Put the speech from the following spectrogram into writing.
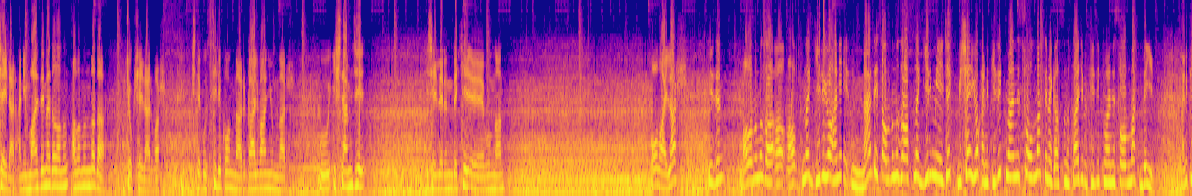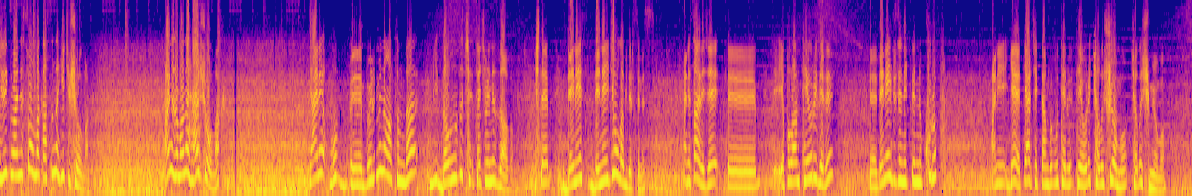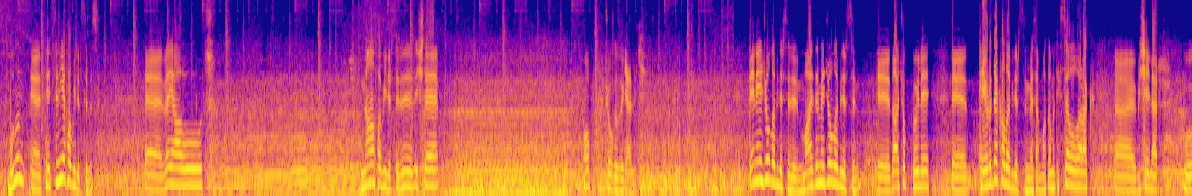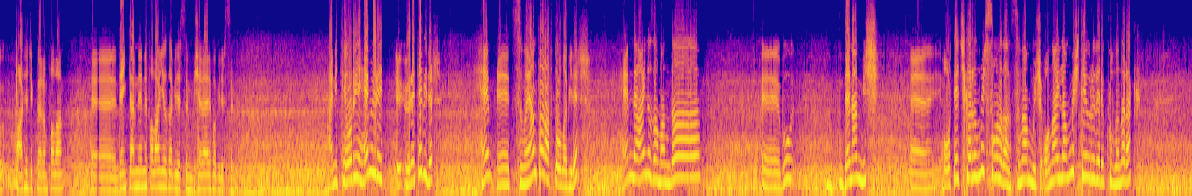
şeyler. Hani malzeme alanın, alanında da çok şeyler var. İşte bu silikonlar, galvanyumlar, bu işlemci şeylerindeki e, bulunan olaylar bizim alanımız altına giriyor. Hani neredeyse alanımız altına girmeyecek bir şey yok. Hani fizik mühendisi olmak demek aslında sadece bir fizik mühendisi olmak değil. Hani fizik mühendisi olmak aslında hiçbir şey olmak. Aynı zamanda her şey olmak. Yani bu e, bölümün altında bir dalınızı seçmeniz lazım. işte deney, deneyci olabilirsiniz. Hani sadece e, yapılan teorileri e, deney düzeneklerini kurup hani evet gerçekten bu, bu te- teori çalışıyor mu, çalışmıyor mu? Bunun e, testini yapabilirsiniz. E, veyahut ne yapabilirsiniz? İşte hop çok hızlı geldik. Deneyci olabilirsin dedim. Malzemeci olabilirsin. E, daha çok böyle e, teoride kalabilirsin. Mesela matematiksel olarak e, bir şeyler bu parçacıkların falan e, denklemlerini falan yazabilirsin. Bir şeyler yapabilirsin. Hani teoriyi hem üret, e, üretebilir hem e, sınayan tarafta olabilir hem de aynı zamanda e, bu denenmiş e, ortaya çıkarılmış sonradan sınanmış onaylanmış teorileri kullanarak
